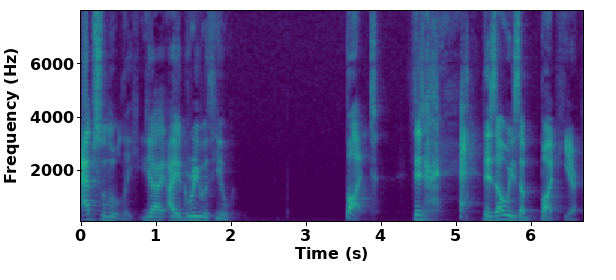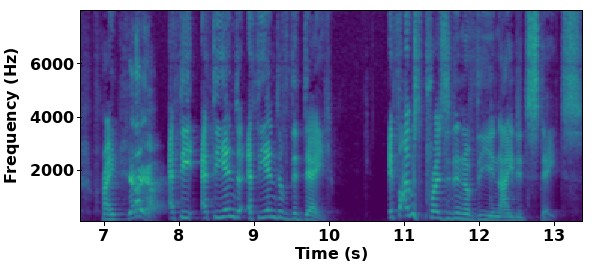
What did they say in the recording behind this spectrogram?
absolutely, yeah, I, I agree with you. But there's, there's always a but here, right? Yeah, yeah. At the at the end at the end of the day, if I was president of the United States,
